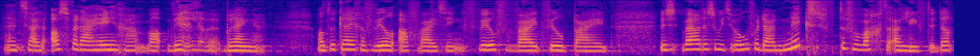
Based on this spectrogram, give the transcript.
en zeiden, als we daarheen gaan, wat willen we brengen? Want we kregen veel afwijzing, veel verwijt, veel pijn. Dus we hadden zoiets, we hoeven daar niks te verwachten aan liefde. Dat,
